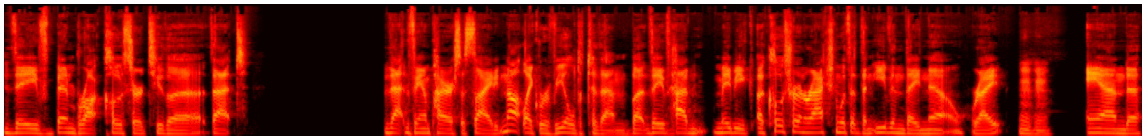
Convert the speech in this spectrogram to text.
they've been brought closer to the that that vampire society, not like revealed to them, but they've had maybe a closer interaction with it than even they know, right? Mm-hmm. And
